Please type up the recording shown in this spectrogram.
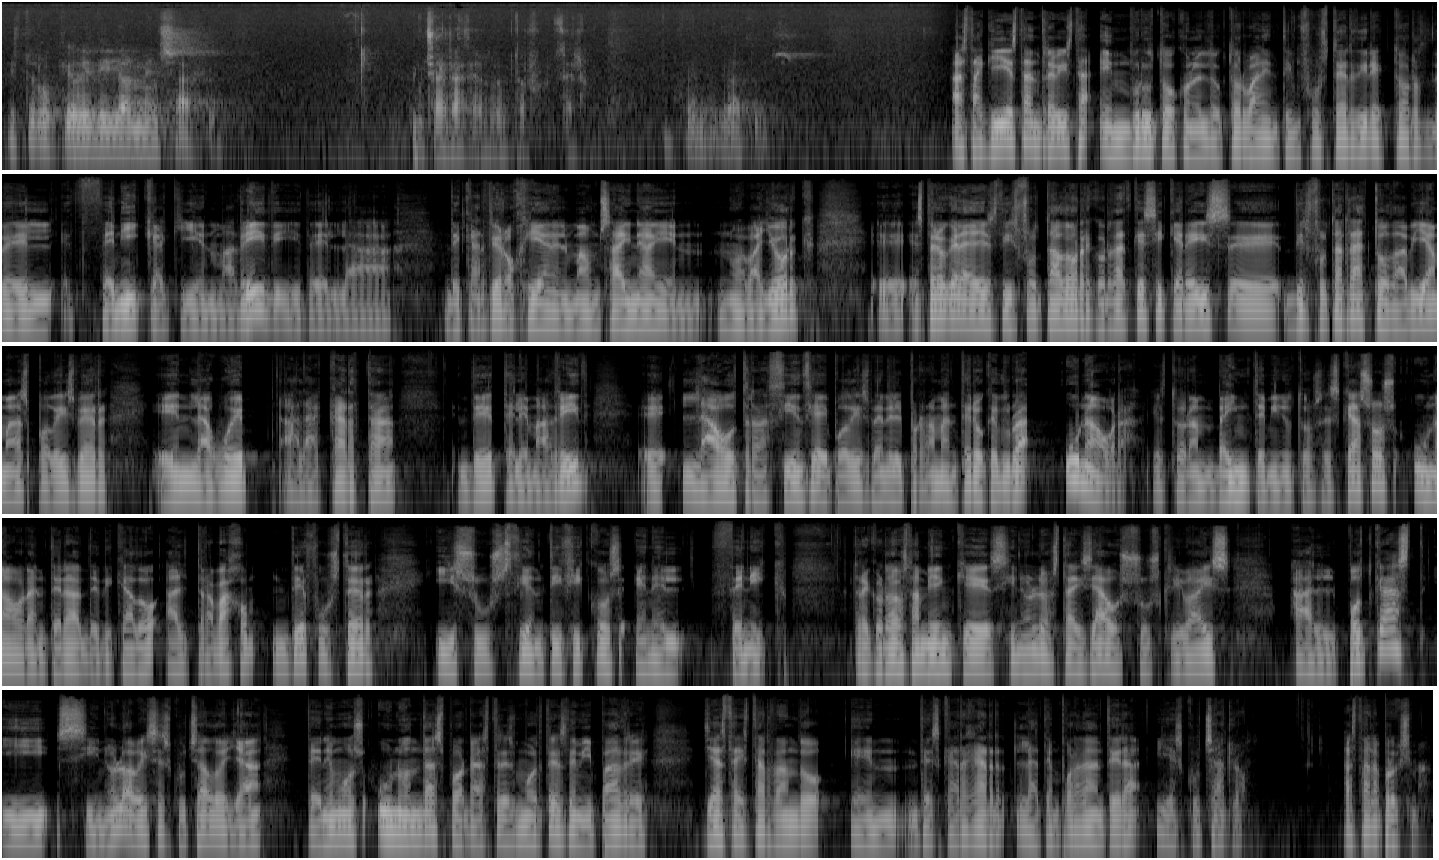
Esto es lo que yo le diría al mensaje. Muchas gracias, doctor Fuster. Bueno, gracias. Hasta aquí esta entrevista en bruto con el doctor Valentín Fuster, director del CENIC aquí en Madrid y de la de cardiología en el Mount Sinai en Nueva York. Eh, espero que la hayáis disfrutado. Recordad que si queréis eh, disfrutarla todavía más, podéis ver en la web a la carta de Telemadrid, eh, La Otra Ciencia, y podéis ver el programa entero que dura una hora. Esto eran 20 minutos escasos, una hora entera dedicado al trabajo de Fuster y sus científicos en el CENIC. Recordaos también que si no lo estáis ya, os suscribáis al podcast y si no lo habéis escuchado ya, tenemos un Ondas por las tres muertes de mi padre. Ya estáis tardando en descargar la temporada entera y escucharlo. Hasta la próxima.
